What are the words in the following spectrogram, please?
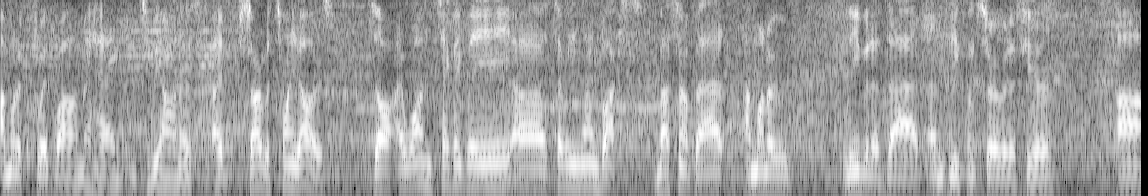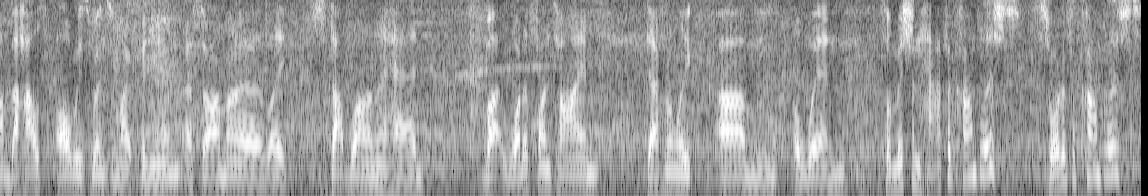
I'm gonna quit while I'm ahead, to be honest. I started with $20. So I won technically uh, 79 bucks. That's not bad. I'm gonna leave it at that and be conservative here. Um, the house always wins in my opinion, uh, so I'm gonna like stop while I'm ahead. But what a fun time! Definitely um, a win. So mission half accomplished, sort of accomplished,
